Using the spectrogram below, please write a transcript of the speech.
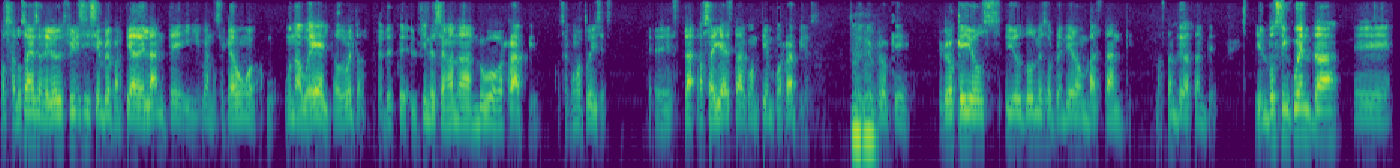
o sea, los años anteriores Freezy siempre partía adelante y bueno, se quedó una vuelta, dos vueltas, pero este, el fin de semana anduvo rápido, o sea, como tú dices, está, o sea, ya está con tiempos rápidos. Entonces yo creo que, yo creo que ellos, ellos dos me sorprendieron bastante, bastante, bastante. Y en 250, eh,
